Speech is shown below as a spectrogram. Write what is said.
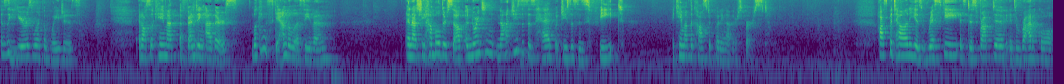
it was a year's worth of wages. It also came at offending others, looking scandalous even. And as she humbled herself, anointing not Jesus' head, but Jesus' feet, it came at the cost of putting others first. Hospitality is risky, it's disruptive, it's radical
